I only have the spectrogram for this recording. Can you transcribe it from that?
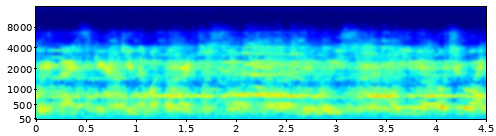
британських кінематографістів. Дивись і відпочивай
